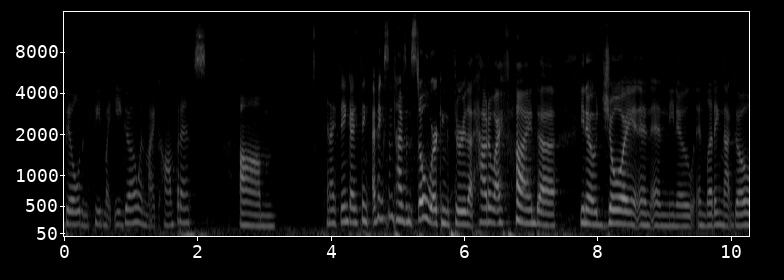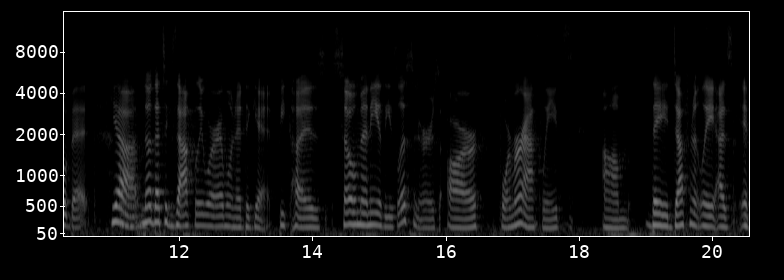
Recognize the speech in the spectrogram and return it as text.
build and feed my ego and my confidence. Um, and I think I think I think sometimes I'm still working through that. How do I find uh, you know joy and and you know and letting that go a bit. Yeah, Um, no, that's exactly where I wanted to get because so many of these listeners are former athletes um, they definitely as if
